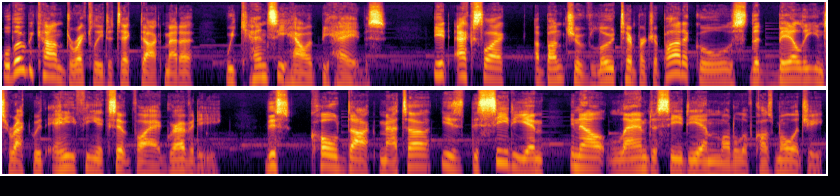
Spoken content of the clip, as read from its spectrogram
Although we can't directly detect dark matter, we can see how it behaves. It acts like a bunch of low temperature particles that barely interact with anything except via gravity. This cold dark matter is the CDM in our lambda CDM model of cosmology,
